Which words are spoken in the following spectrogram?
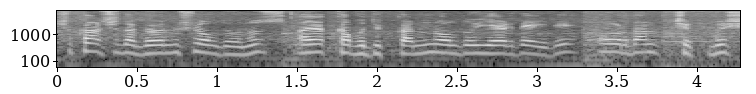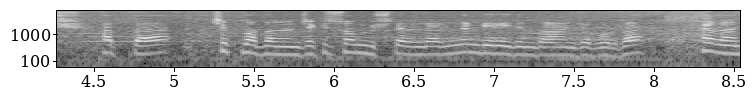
şu karşıda görmüş olduğunuz ayakkabı dükkanının olduğu yerdeydi. Oradan çıkmış. Hatta çıkmadan önceki son müşterilerinden biriydim daha önce burada. Hemen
